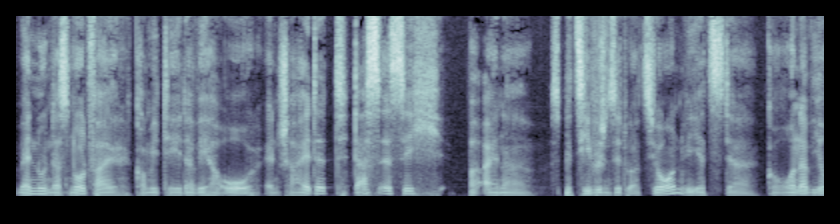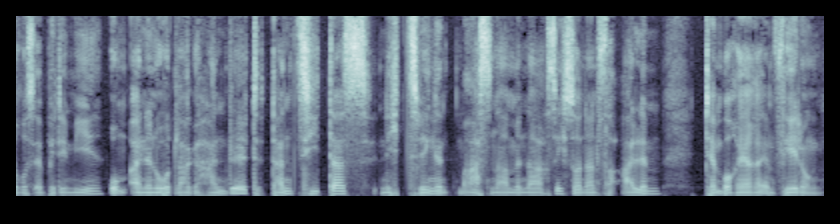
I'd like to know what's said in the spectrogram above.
Wenn nun das Notfallkomitee der WHO entscheidet, dass es sich bei einer spezifischen Situation, wie jetzt der Coronavirus-Epidemie, um eine Notlage handelt, dann zieht das nicht zwingend Maßnahmen nach sich, sondern vor allem temporäre Empfehlung.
